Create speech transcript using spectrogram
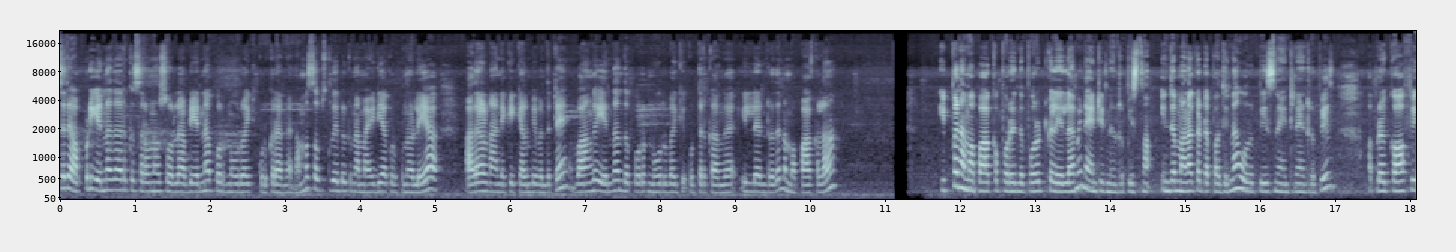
சரி அப்படி என்னதான் இருக்குது சரவணா ஸ்டோரில் அப்படி என்ன பொருள் நூறுரூவாய்க்கு கொடுக்குறாங்க? நம்ம சப்ஸ்கிரைபருக்கு நம்ம ஐடியா கொடுக்கணும் இல்லையா? அதனால் நான் இன்றைக்கி கிளம்பி வந்துட்டேன். வாங்க எந்தெந்த பொருள் நூறுரூபாய்க்கு கொடுத்துருக்காங்க? இல்லைன்றதை நம்ம பார்க்கலாம். இப்போ நம்ம பார்க்க போகிற இந்த பொருட்கள் எல்லாமே நைன்டி நைன் ருபீஸ் தான். இந்த மணக்கட்டை பார்த்திங்கன்னா ஒரு பீஸ் நைன்டி நைன் ருபீஸ் அப்புறம் காஃபி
